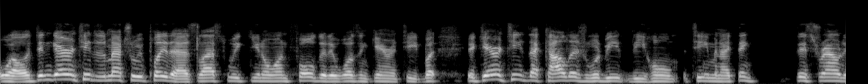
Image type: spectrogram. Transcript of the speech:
well, it didn't guarantee that the match will be played as last week, you know, unfolded. It wasn't guaranteed, but it guaranteed that Caldas would be the home team. And I think this round,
